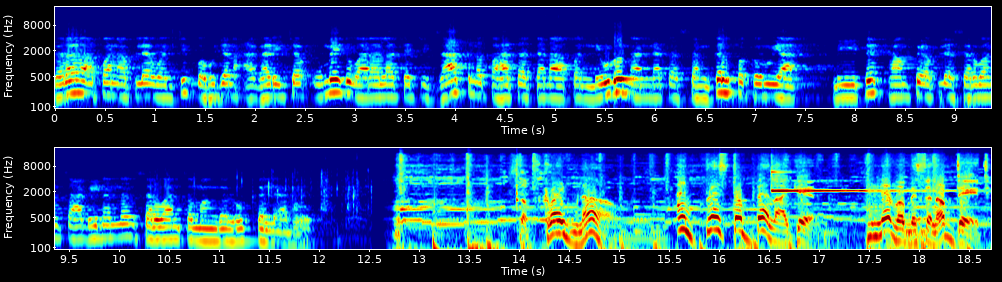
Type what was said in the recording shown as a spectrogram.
सरळ आपण आपल्या वंचित बहुजन आघाडीच्या उमेदवाराला त्याची जात न पाहता त्याला आपण निवडून आणण्याचा संकल्प करूया. मी इथेच थांबतोय आपल्या सर्वांचं अभिनंदन सर्वांचं मंगल हो कल्याण हो. Subscribe now and press the bell icon never miss an update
